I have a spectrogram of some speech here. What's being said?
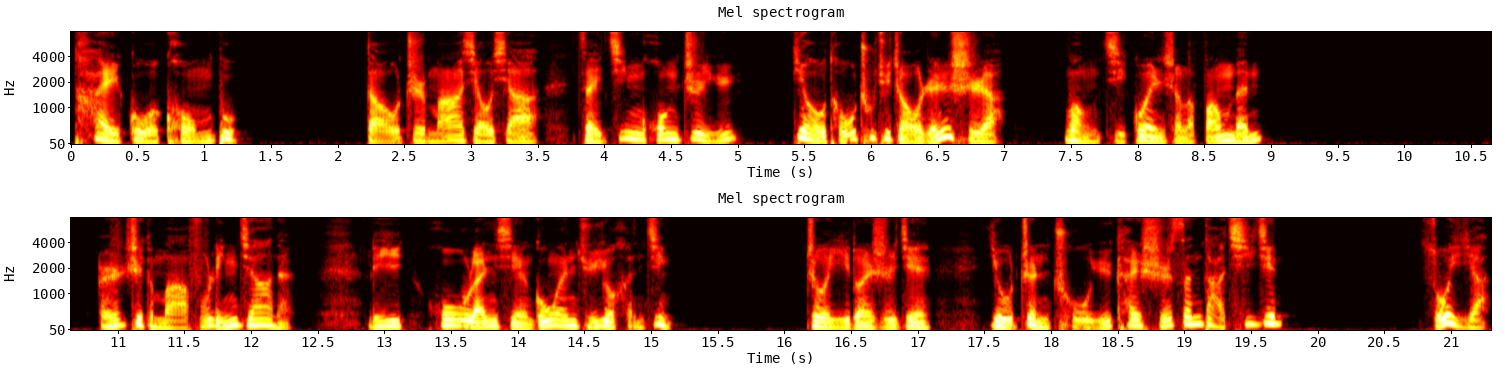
太过恐怖，导致马小霞在惊慌之余掉头出去找人时啊，忘记关上了房门。而这个马福林家呢，离呼兰县公安局又很近，这一段时间又正处于开十三大期间，所以呀，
